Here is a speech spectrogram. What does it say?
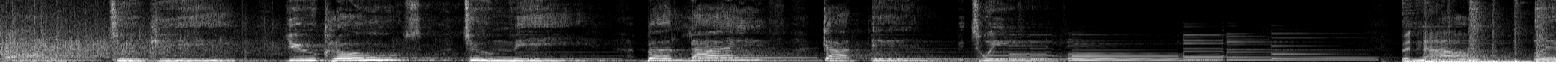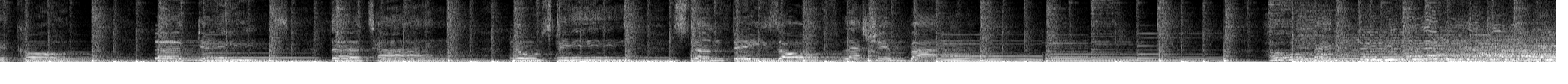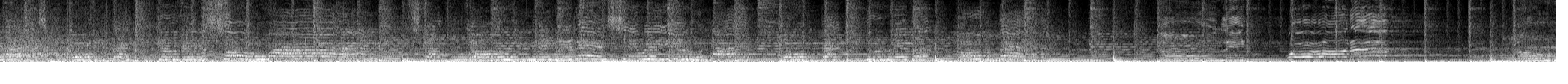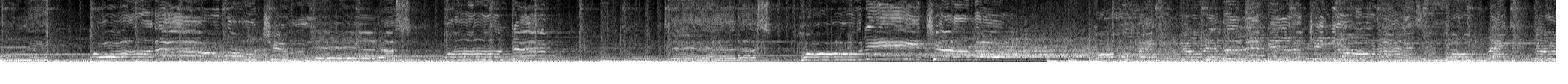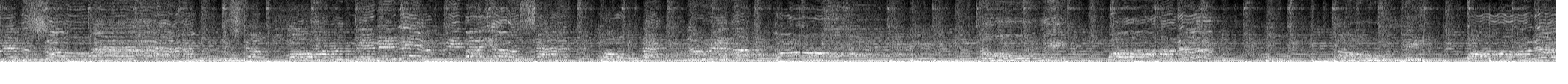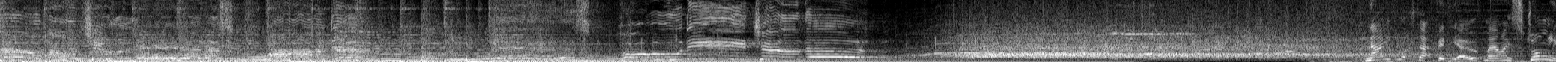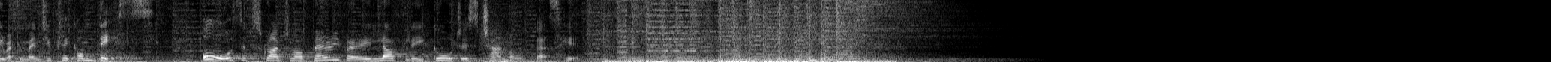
Try to keep you close to me, but life got in between. But now we're caught against the tide. Those distant days are Now you've watched that video, may I strongly recommend you click on this or subscribe to our very, very lovely, gorgeous channel that's here.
